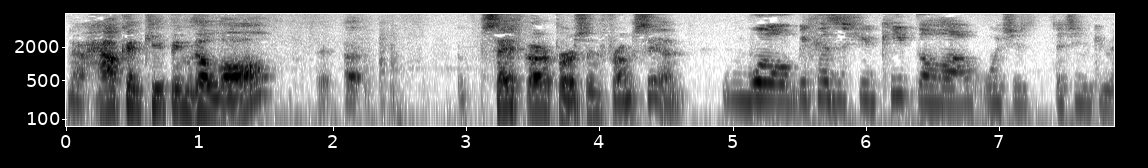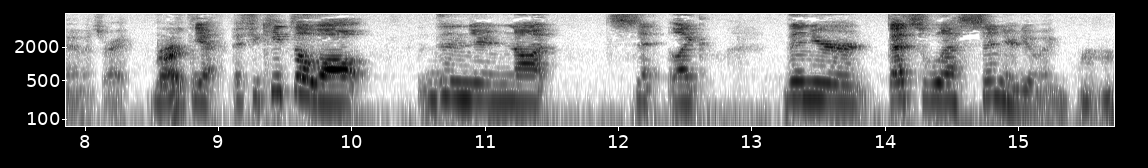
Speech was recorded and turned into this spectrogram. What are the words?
Now, how can keeping the law uh, safeguard a person from sin? Well, because if you keep the law, which is the Ten Commandments, right? Right? Yeah. If you keep the law, then you're not sin. Like, then you're that's less sin you're doing. hmm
